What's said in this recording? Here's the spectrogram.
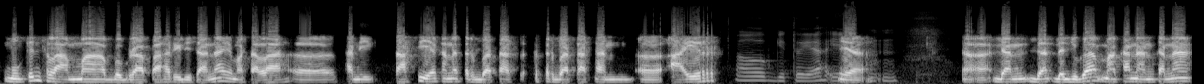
mungkin selama beberapa hari di sana ya masalah eh, sanitasi ya karena terbatas keterbatasan eh, air oh gitu ya Iya. iya Mm, mm. eh, dan, dan dan juga makanan karena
